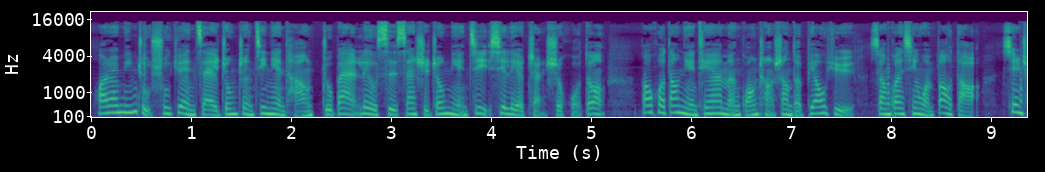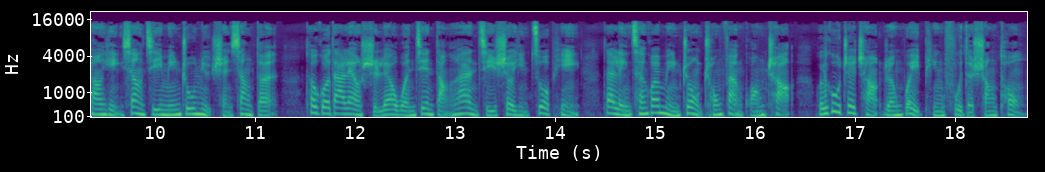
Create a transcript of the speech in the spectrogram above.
华人民主书院在中正纪念堂主办六四三十周年祭系列展示活动，包括当年天安门广场上的标语、相关新闻报道、现场影像及民主女神像等。透过大量史料文件档案及摄影作品，带领参观民众重返广场，回顾这场仍未平复的伤痛。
